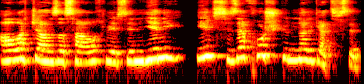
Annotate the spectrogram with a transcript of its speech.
Allah canınıza sağlıq versin. Yeni il sizə xoş günlər gətirsin.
